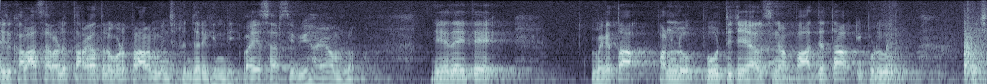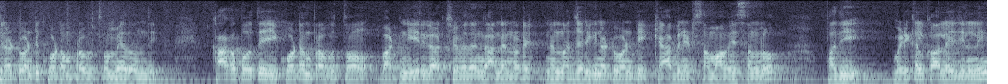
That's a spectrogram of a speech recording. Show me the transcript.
ఐదు కళాశాలలు తరగతులు కూడా ప్రారంభించడం జరిగింది వైఎస్ఆర్సీపీ హయాంలో. ఏదైతే మిగతా పనులు పూర్తి చేయాల్సిన బాధ్యత ఇప్పుడు వచ్చినటువంటి కూటమి ప్రభుత్వం మీద ఉంది. కాకపోతే ఈ కూటమి ప్రభుత్వం వాటిని నీరుగార్చే విధంగా నిన్న నిన్న జరిగినటువంటి క్యాబినెట్ సమావేశంలో పది మెడికల్ కాలేజీలని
